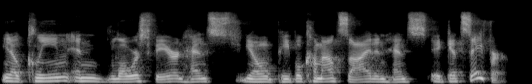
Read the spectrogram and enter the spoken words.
you know clean and lowers fear and hence you know people come outside and hence it gets safer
